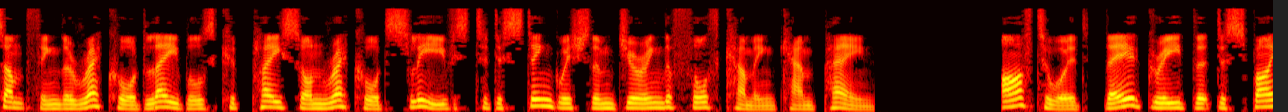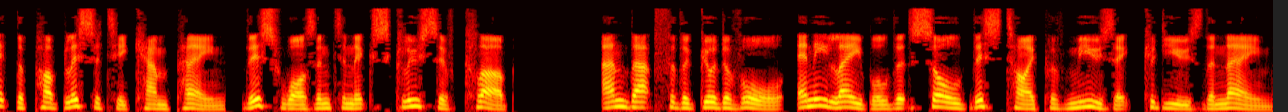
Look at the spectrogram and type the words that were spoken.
something the record labels could place on record sleeves to distinguish them during the forthcoming campaign. Afterward, they agreed that despite the publicity campaign, this wasn't an exclusive club, and that for the good of all, any label that sold this type of music could use the name.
